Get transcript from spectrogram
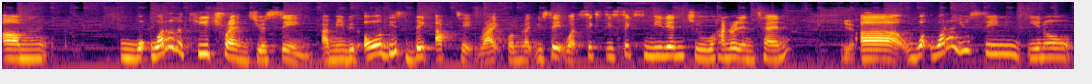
um, what are the key trends you're seeing? I mean, with all this big uptake, right? From like you said, what 66 million to 110. Yeah. Uh, what what are you seeing? You know,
